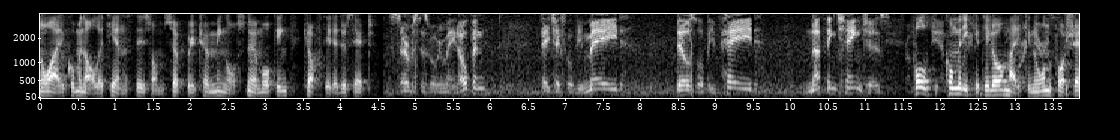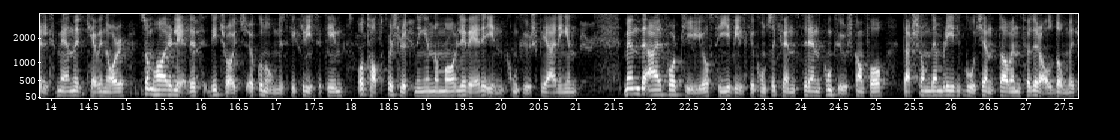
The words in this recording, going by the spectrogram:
Nå er kommunale tjenester som søppeltømming og snømåking kraftig redusert. Open, will be made, bills will be paid, Folk kommer ikke til å merke noen forskjell, mener Kevin Orr, som har ledet Detroits økonomiske kriseteam og tatt beslutningen om å levere inn konkursbegjæringen. Men det er for tidlig å si hvilke konsekvenser en konkurs kan få dersom den blir godkjent av en føderal dommer.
